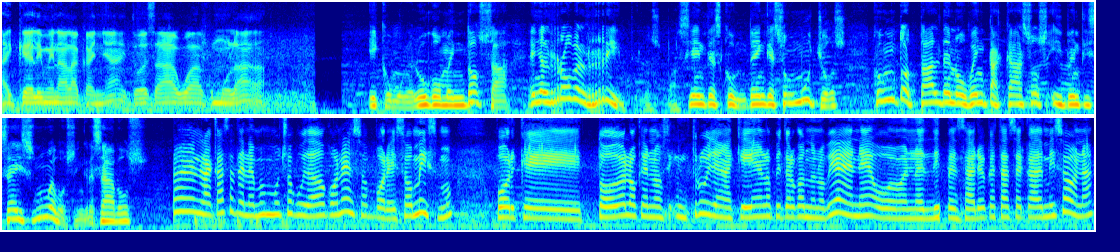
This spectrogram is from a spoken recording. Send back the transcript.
Hay que eliminar la caña y toda esa agua acumulada. Y como en el Hugo Mendoza, en el Robert Reed, los pacientes con dengue son muchos, con un total de 90 casos y 26 nuevos ingresados. En la casa tenemos mucho cuidado con eso, por eso mismo, porque todo lo que nos instruyen aquí en el hospital cuando uno viene o en el dispensario que está cerca de mi zona,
